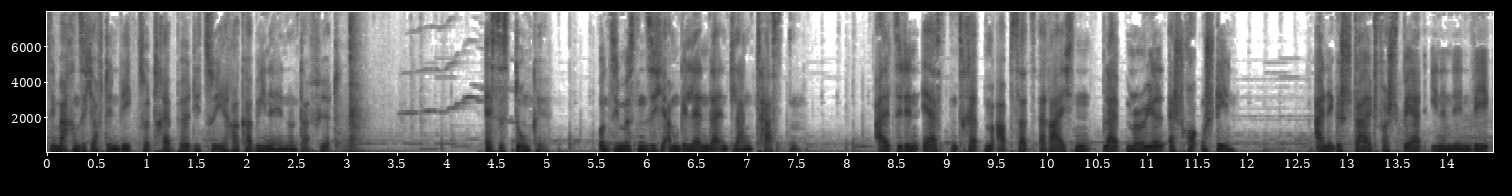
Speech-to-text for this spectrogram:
Sie machen sich auf den Weg zur Treppe, die zu ihrer Kabine hinunterführt. Es ist dunkel und sie müssen sich am Geländer entlang tasten. Als sie den ersten Treppenabsatz erreichen, bleibt Muriel erschrocken stehen. Eine Gestalt versperrt ihnen den Weg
